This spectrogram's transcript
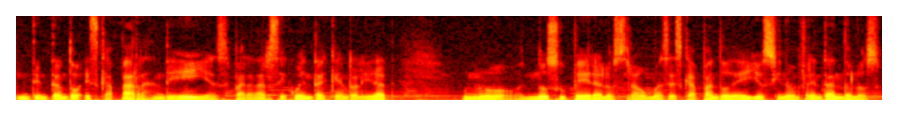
intentando escapar de ellas para darse cuenta que en realidad uno no supera los traumas escapando de ellos, sino enfrentándolos.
